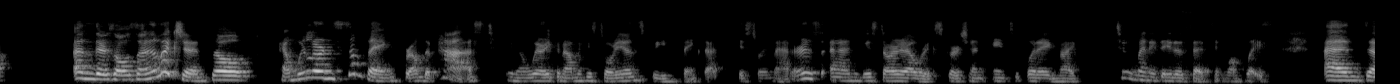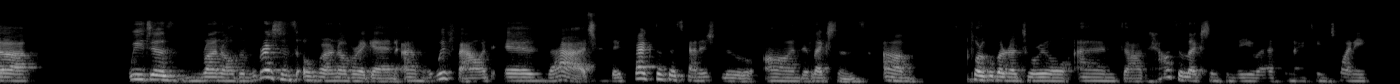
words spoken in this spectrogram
and there's also an election. So can we learn something from the past? You know, we're economic historians. We think that history matters. And we started our excursion into putting like too many data sets in one place. And uh, we just run all the regressions over and over again. And what we found is that the effect of the Spanish flu on the elections um, for gubernatorial and uh, House elections in the U.S. in 1920,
